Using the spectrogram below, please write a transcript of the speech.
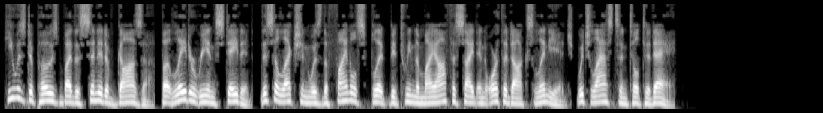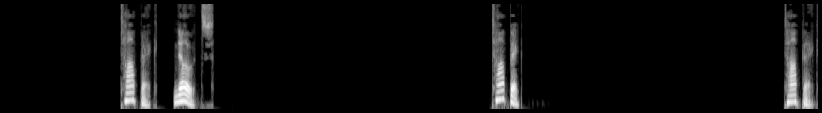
He was deposed by the Synod of Gaza, but later reinstated. This election was the final split between the Miaphysite and Orthodox lineage, which lasts until today. Topic. Notes. Topic. Topic.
